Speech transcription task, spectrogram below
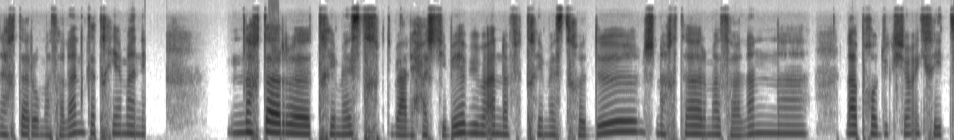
نختارو مثلا quatrième année نختار trimestre بالطبيعة اللي حاجتي بيه بما أن في trimestre deux باش نختار مثلا la production écrite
